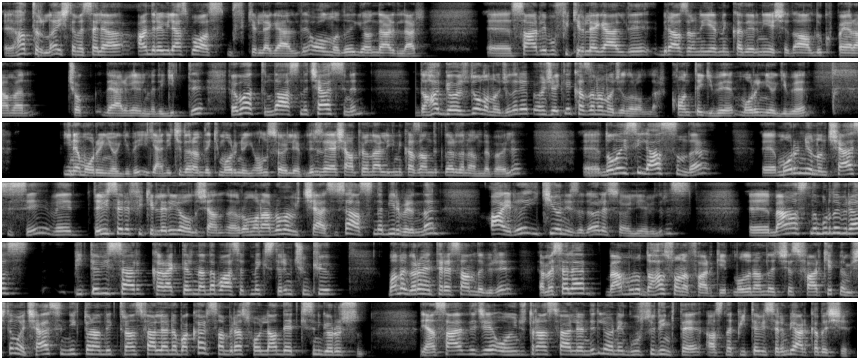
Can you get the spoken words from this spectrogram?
E, hatırla işte mesela Andre Villas-Boas bu fikirle geldi. Olmadığı gönderdiler. E, Sarri bu fikirle geldi. Birazlarının yerinin kaderini yaşadı. Aldığı kupaya rağmen çok değer verilmedi gitti. Ve baktığımda aslında Chelsea'nin daha gözde olan hocalar hep öncelikle kazanan hocalar oldular. Conte gibi, Mourinho gibi. Yine Mourinho gibi yani iki dönemdeki Mourinho'yu onu söyleyebiliriz veya Şampiyonlar Ligi'ni kazandıkları dönemde böyle. E, dolayısıyla aslında e, Mourinho'nun Chelsea'si ve Davis'lerin fikirleriyle oluşan e, Roman Abramovich Chelsea'si aslında birbirinden ayrı iki yön izledi öyle söyleyebiliriz. E, ben aslında burada biraz Pete Davisler karakterinden de bahsetmek isterim çünkü bana göre enteresan da biri. Ya mesela ben bunu daha sonra fark ettim. O dönemde açıkçası fark etmemiştim ama Chelsea'nin ilk dönemdeki transferlerine bakarsan biraz Hollanda etkisini görürsün. Yani sadece oyuncu transferlerinde değil örneğin Gus de aslında Pete Davisler'in bir arkadaşı.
